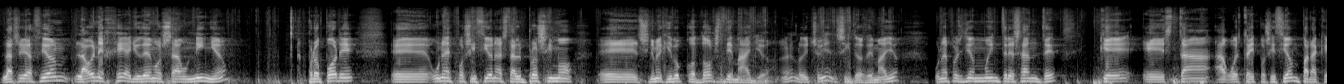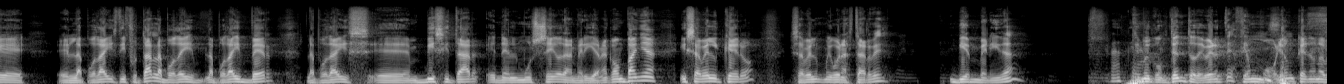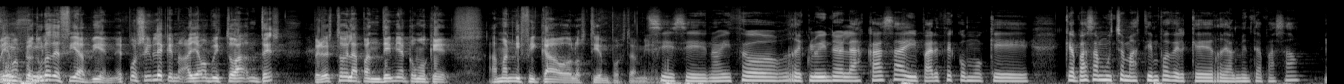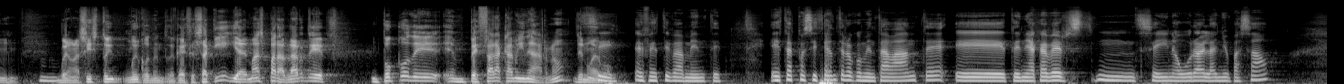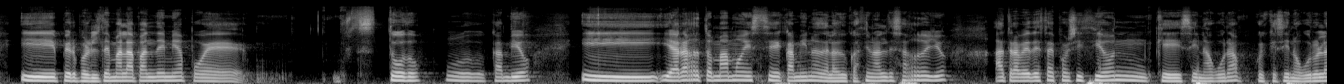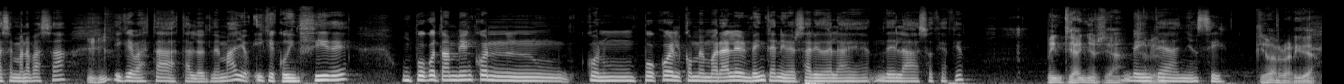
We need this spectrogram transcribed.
La asociación, la ONG Ayudemos a un Niño, propone eh, una exposición hasta el próximo, eh, si no me equivoco, 2 de mayo. ¿eh? ¿Lo he dicho bien? Sí, 2 de mayo. Una exposición muy interesante que está a vuestra disposición para que la podáis disfrutar, la podáis, la podáis ver, la podáis visitar en el Museo de Almería. Me acompaña Isabel Quero. Isabel, muy buenas tardes. Bienvenida. Gracias. Estoy muy contento de verte. Hacía un mollón que no nos veíamos, pero tú lo decías bien. Es posible que no hayamos visto antes, pero esto de la pandemia como que ha magnificado los tiempos también. Sí, sí, nos hizo recluirnos en las casas y parece como que, que pasa mucho más tiempo del que realmente ha pasado. Bueno, así estoy muy contento de que estés aquí y además para hablar de un poco de empezar a caminar, ¿no? De nuevo. Sí, efectivamente. Esta exposición, te lo comentaba antes, eh, tenía que haberse mm, inaugurado el año pasado, y, pero por el tema de la pandemia, pues todo uh, cambió y, ahora retomamos ese camino de la educación al desarrollo a través de esta exposición que se inaugura, pues que se inauguró la semana pasada y que va a estar hasta el 2 de mayo y que coincide un poco también con, un poco el conmemorar el 20 aniversario de la, de la asociación. 20 años ya. 20 años, sí. Qué barbaridad.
